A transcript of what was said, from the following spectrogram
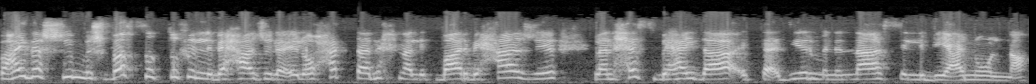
فهيدا الشيء مش بس الطفل اللي بحاجة له حتى نحن الكبار بحاجة لنحس بهيدا التقدير من الناس اللي بيعنوا لنا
